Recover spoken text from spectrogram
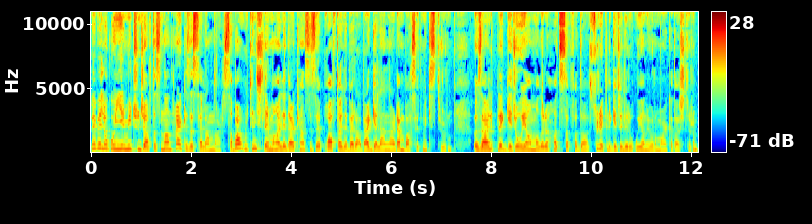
Bebelog'un 23. haftasından herkese selamlar. Sabah rutin işlerimi hallederken size bu haftayla beraber gelenlerden bahsetmek istiyorum. Özellikle gece uyanmaları had safhada sürekli geceleri uyanıyorum arkadaşlarım.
